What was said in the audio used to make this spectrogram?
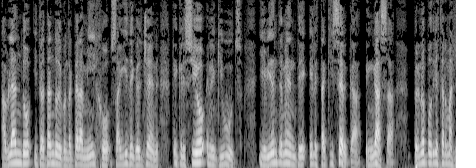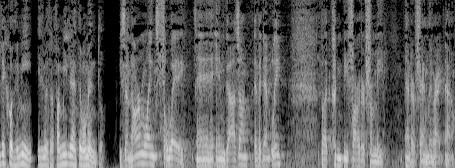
hablando y tratando de contactar a mi hijo, Sagid Ekelchen, que creció en el kibbutz. Y evidentemente él está aquí cerca, en Gaza, pero no podría estar más lejos de mí y de nuestra familia en este momento. He's an arm length away in Gaza, but couldn't be farther from me and our family right now.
